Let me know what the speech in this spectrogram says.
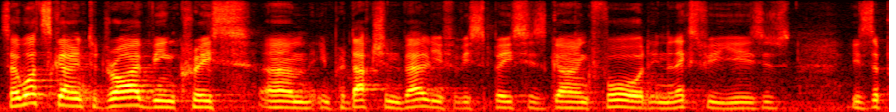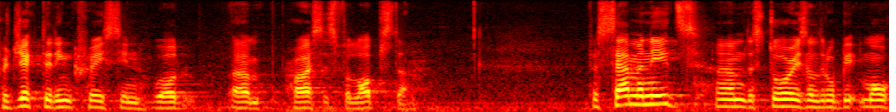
So what's going to drive the increase um, in production value for this species going forward in the next few years is, is the projected increase in world um, prices for lobster. For salmonids, um, the story is a little bit more,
